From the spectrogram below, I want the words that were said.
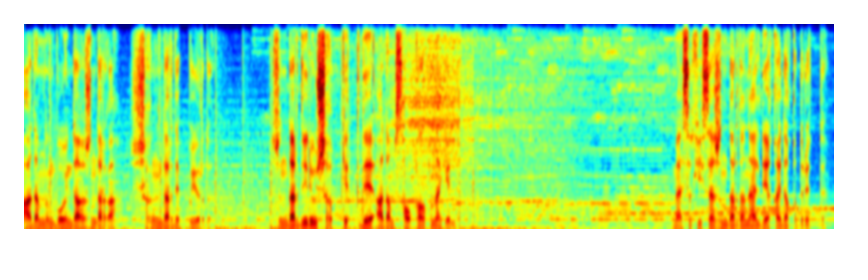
адамның бойындағы жындарға шығыңдар деп бұйырды. Жындар дереу шығып кетті де адам сау қалпына келді. Мәсіх иса жындардан әлде қайда құдіретті.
